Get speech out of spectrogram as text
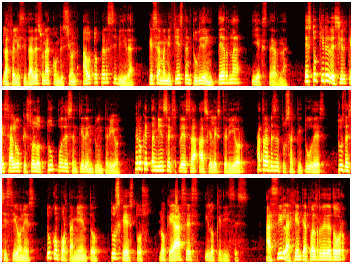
la felicidad es una condición autopercibida que se manifiesta en tu vida interna y externa. Esto quiere decir que es algo que solo tú puedes sentir en tu interior, pero que también se expresa hacia el exterior a través de tus actitudes, tus decisiones, tu comportamiento, tus gestos, lo que haces y lo que dices. Así la gente a tu alrededor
